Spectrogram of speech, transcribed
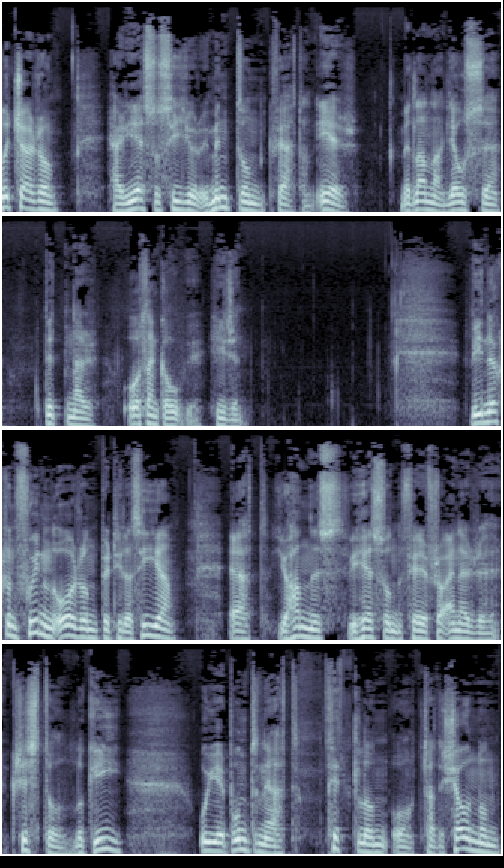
Nutjaro, her Jesus sigur i myndun kvært han er, med landa ljose, dittnar og tlan hirin. Vi nøkron fynen åren ber til a sia at Johannes vi heson fer fra einar kristologi og er bunden at titlun og tradisjonen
